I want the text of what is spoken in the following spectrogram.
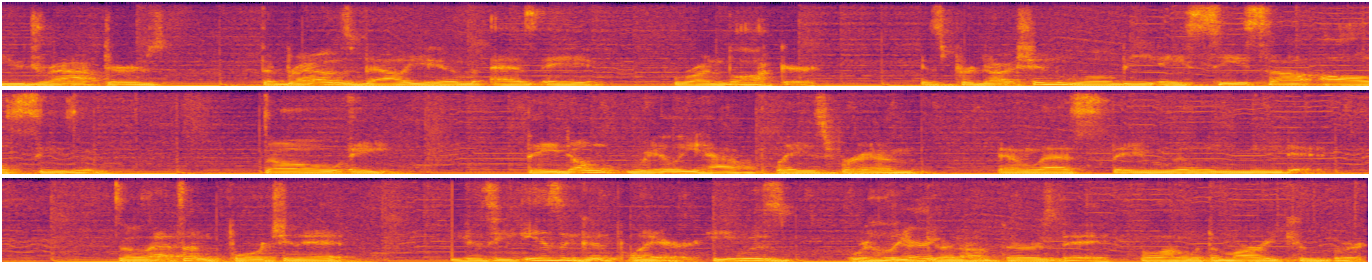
you drafters, the Browns value him as a run blocker. His production will be a seesaw all season. So, a, they don't really have plays for him unless they really need it. So, that's unfortunate because he is a good player. He was really Very good on Thursday, along with Amari Cooper.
